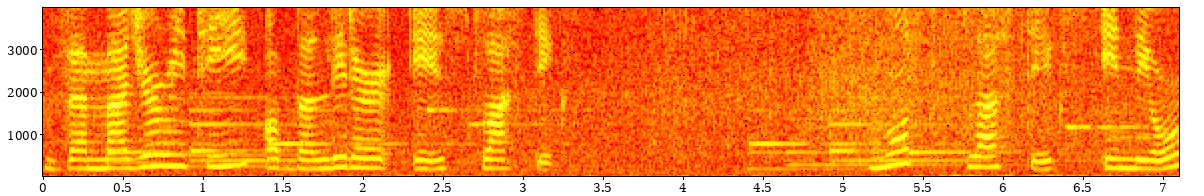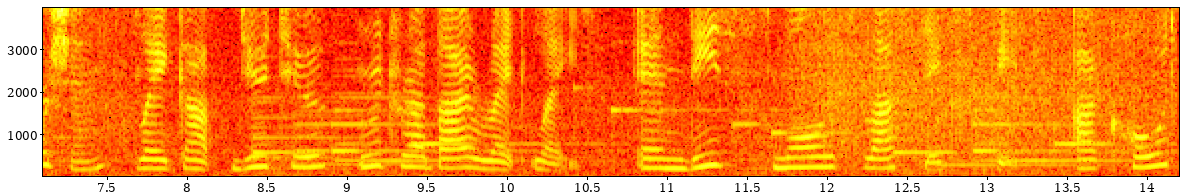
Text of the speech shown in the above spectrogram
The majority of the litter is plastics. Most plastics in the ocean break up due to ultraviolet rays, and these small plastics bits are called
